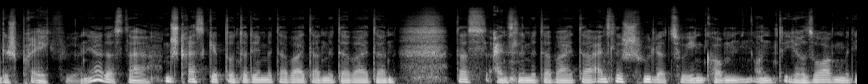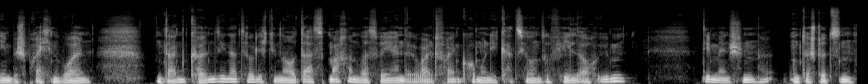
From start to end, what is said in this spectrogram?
Gespräch führen, ja, dass da einen Stress gibt unter den Mitarbeitern, Mitarbeitern, dass einzelne Mitarbeiter, einzelne Schüler zu ihnen kommen und ihre Sorgen mit ihnen besprechen wollen. Und dann können sie natürlich genau das machen, was wir ja in der gewaltfreien Kommunikation so viel auch üben. Die Menschen unterstützen,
